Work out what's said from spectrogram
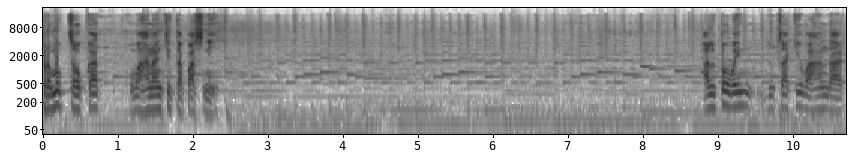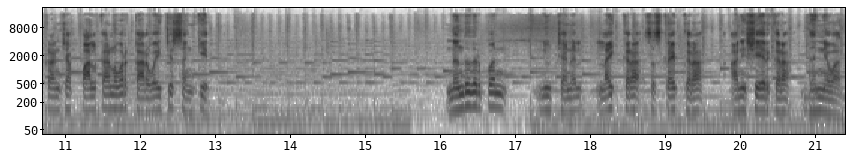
प्रमुख चौकात वाहनांची तपासणी अल्पवयीन दुचाकी वाहनधारकांच्या पालकांवर कारवाईचे संकेत. नंददर्पण न्यूज चॅनल लाईक करा सबस्क्राईब करा आणि शेअर करा. धन्यवाद.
